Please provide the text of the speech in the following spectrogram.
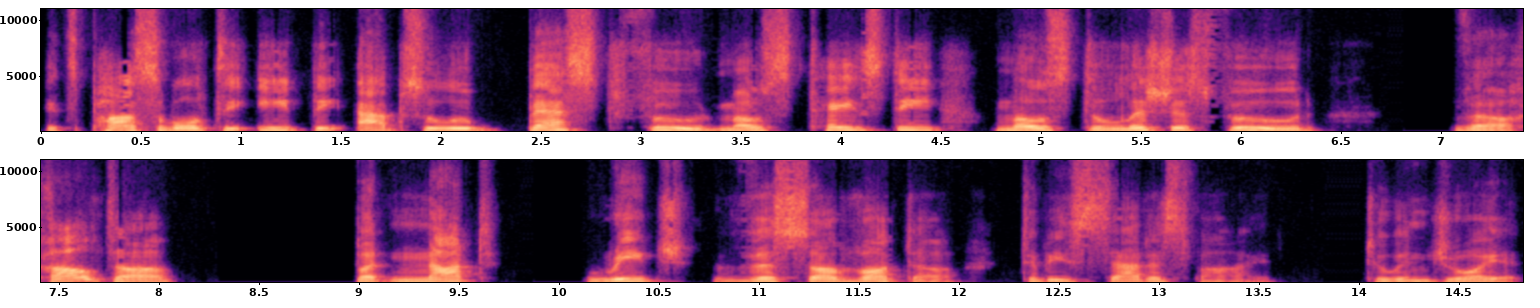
It's possible to eat the absolute best food, most tasty, most delicious food, the chalta, but not reach the savata to be satisfied, to enjoy it.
